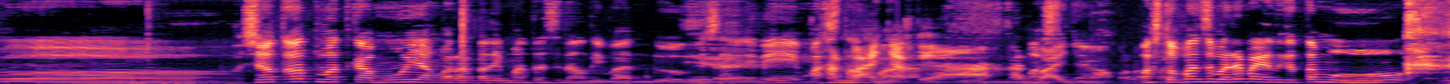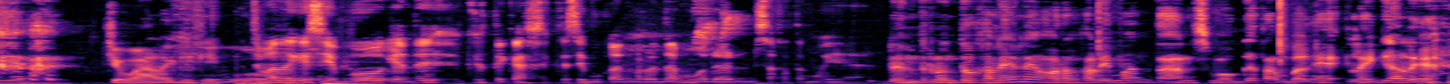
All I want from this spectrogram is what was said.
Oh, shout out buat kamu yang orang Kalimantan sedang di Bandung. Iya. Misalnya ini Mas kan Topan. banyak ya kan Mas- banyak orang Mas Topan sebenarnya pengen ketemu, cuma lagi sibuk cuma lagi sibuk. Jadi ketika kesibukan meredam mudah-mudahan bisa ketemu ya. dan teruntuk kalian yang orang Kalimantan semoga tambangnya legal ya.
